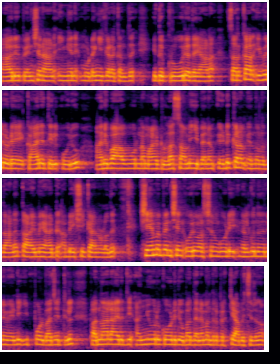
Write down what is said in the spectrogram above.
ആ ഒരു പെൻഷനാണ് ഇങ്ങനെ മുടങ്ങിക്കിടക്കുന്നത്. ഇത് ക്രൂരതയാണ്. സർക്കാർ ഇവരുടെ കാര്യത്തിൽ ഒരു അനുഭാവപൂർണമായിട്ടുള്ള സമീപനം എടുക്കണം എന്നുള്ളതാണ് താഴ്മയായിട്ട് അപേക്ഷിക്കാനുള്ളത്. ക്ഷേമ പെൻഷൻ ഒരു വർഷം കൂടി നൽകുന്നതിന് വേണ്ടി ഇപ്പോൾ ബജറ്റിൽ പതിനാലായിരത്തി അഞ്ഞൂറ് കോടി രൂപ ധനമന്ത്രി പ്രഖ്യാപിച്ചിരുന്നു.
